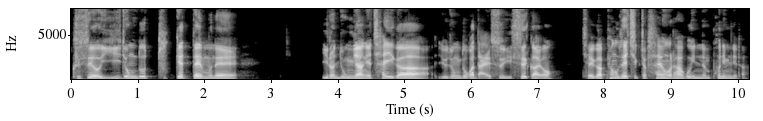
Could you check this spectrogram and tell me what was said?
글쎄요, 이 정도 두께 때문에 이런 용량의 차이가 이 정도가 날 수 있을까요? 제가 평소에 직접 사용을 하고 있는 폰입니다.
